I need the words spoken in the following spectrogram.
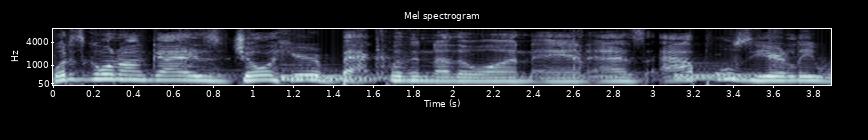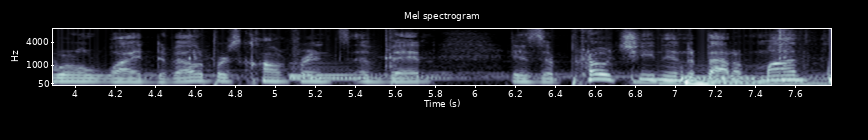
What is going on, guys? Joel here, back with another one. And as Apple's yearly Worldwide Developers Conference event is approaching in about a month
